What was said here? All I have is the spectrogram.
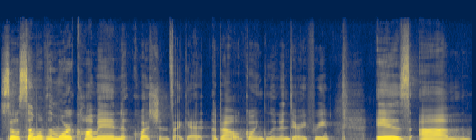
So, some of the more common questions I get about going gluten and dairy free is, um,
